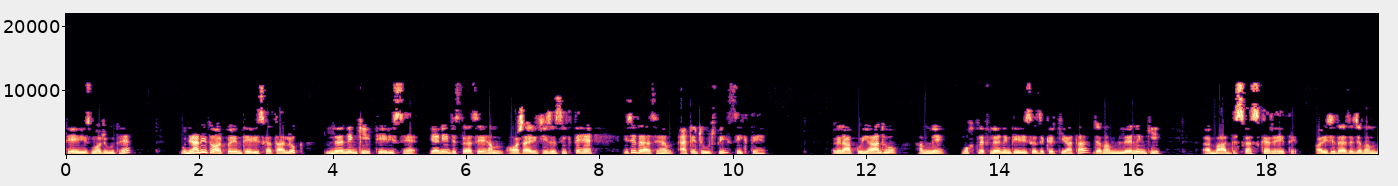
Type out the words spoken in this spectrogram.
تھیریز موجود ہیں بنیادی طور پر ان تھیریز کا تعلق لرننگ کی تھیریز سے ہے یعنی جس طرح سے ہم اور ساری چیزیں سیکھتے ہیں اسی طرح سے ہم ایٹیٹیوڈ بھی سیکھتے ہیں اگر آپ کو یاد ہو ہم نے مختلف لرننگ تھیریز کا ذکر کیا تھا جب ہم لرننگ کی بات ڈسکس کر رہے تھے اور اسی طرح سے جب ہم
